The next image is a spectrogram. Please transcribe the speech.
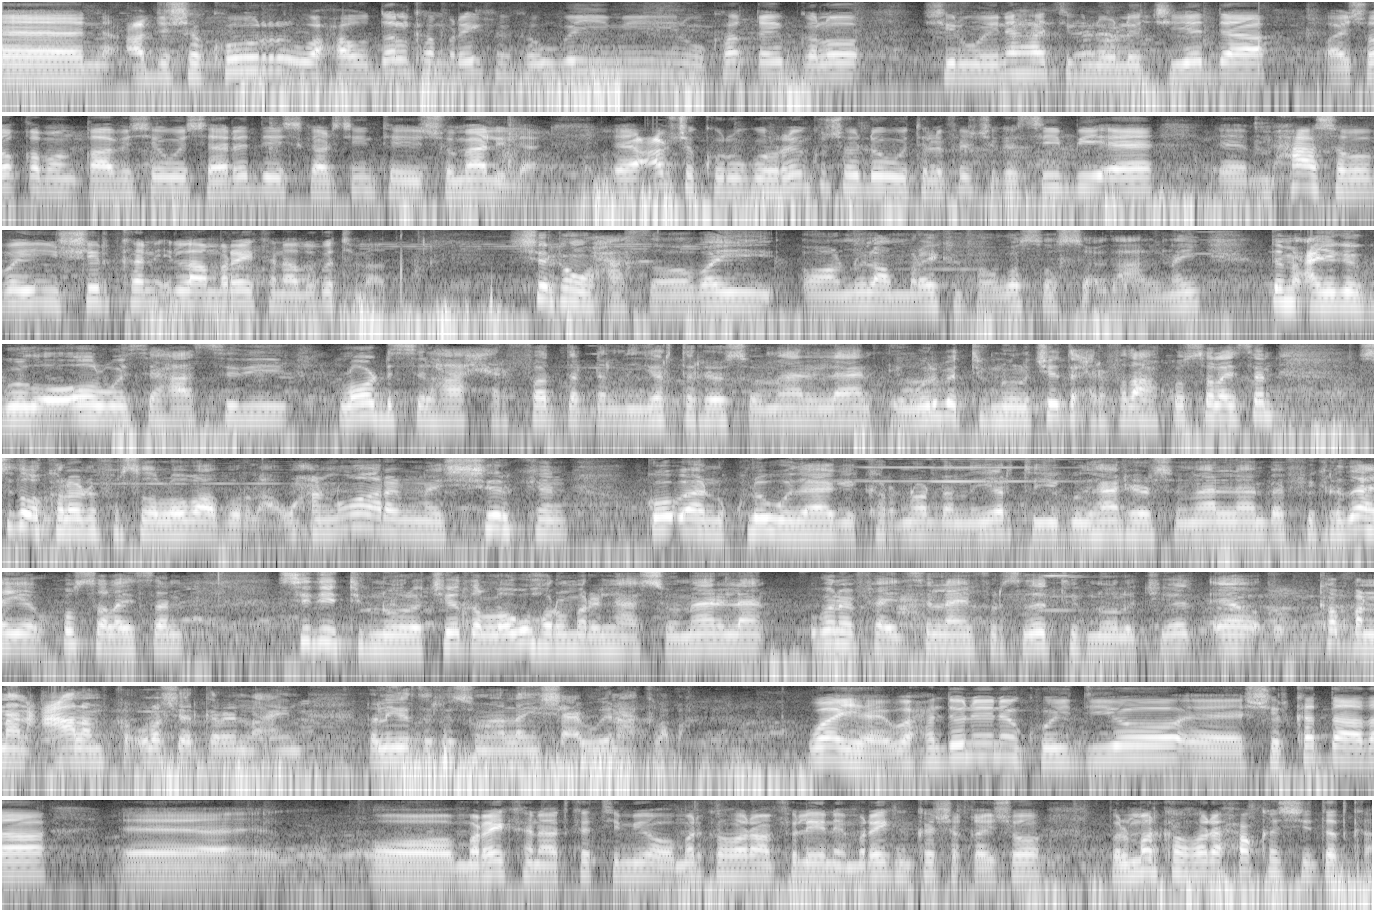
cabdishakuur waxa uu dalka maraykanka uga yimi inuu ka qayb galo shirweynaha tiknolojiyadda oo ay soo qaban qaabisay wasaaradda isgaadhsiinta ee somalilan cabdishakuur ugu horreyn ku soo dhowow telefishinka c b a maxaa sababay in shirkan ilaa maraykan aad uga timaado shirkan waxaa sababay oo aanu ilaa maraykanka uga soo socdaalnay damacayaga guud oo always ahaa sidii loo dhisi lahaa xirfadda dhallinyarta reer somalilan ee weliba teknolojiyadda xirfadaha ku salaysan. Sidoo kalena fursada loogu abuuri lahaa waxaanu u aragnay shirkan goob aanu kula wadaagi karno dhallinyarta iyo guud ahaan reer somalilanba fikradaha iyaga ku salaysan sidii teknolojiyadda loogu horumarin lahaa somalilan ugana faa'iidaysan lahayn fursado teknolojiyad ee ka bannaan caalamka ula sheergarayn lahayn dhallinyarta reer somalilan iyo shacabweynaha kalaba waayahay waxaan doonaya inaan weydiiyo shirkadaada oo maraykan aad ka timi oo marka hore aan filaya inay maraykan ka shaqayso bal marka hore xog ka sii dadka.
